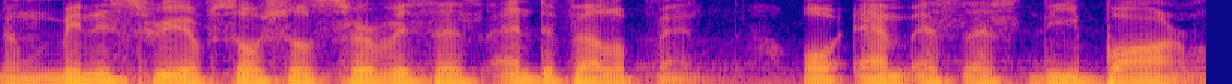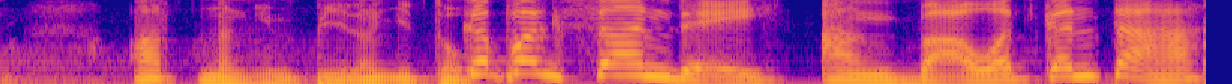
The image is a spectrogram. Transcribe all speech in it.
ng Ministry of Social Services and Development o MSSD BARM at ng himpilang ito. Kapag Sunday, ang bawat kanta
